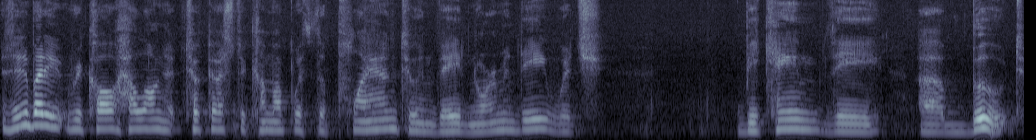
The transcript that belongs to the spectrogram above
Does anybody recall how long it took us to come up with the plan to invade Normandy, which became the uh, boot,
